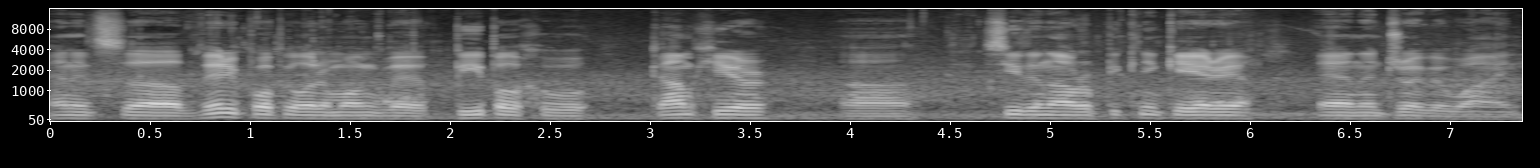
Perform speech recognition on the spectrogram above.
and it's uh, very popular among the people who come here, uh, sit in our picnic area and enjoy the wine.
